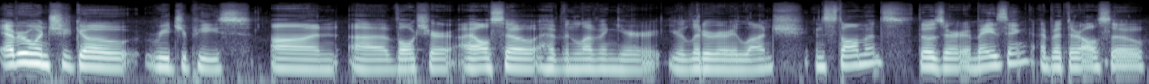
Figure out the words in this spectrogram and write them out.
everyone should go read your piece on uh, Vulture. I also have been loving your your literary lunch installments. Those are amazing. I bet they're also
